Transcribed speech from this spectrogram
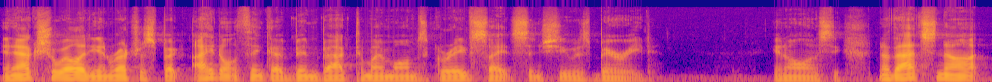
In actuality, in retrospect, I don't think I've been back to my mom's gravesite since she was buried. In all honesty, now that's not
